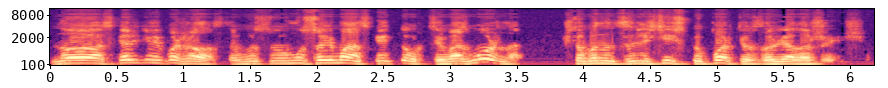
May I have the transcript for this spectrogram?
Но скажите мне, пожалуйста, в мусульманской Турции возможно, чтобы националистическую партию возглавляла женщина?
